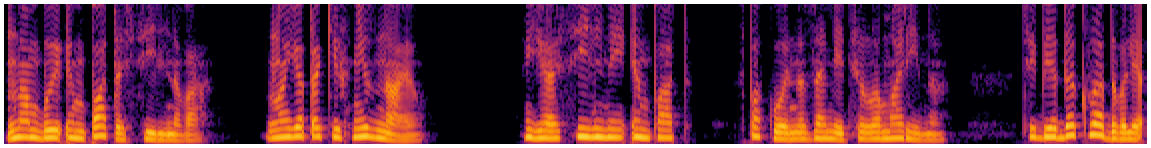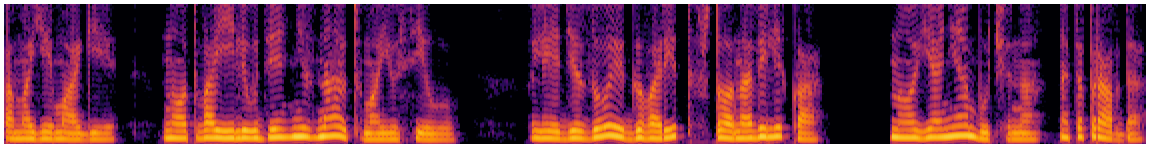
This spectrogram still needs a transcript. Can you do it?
Нам бы эмпата сильного, но я таких не знаю». «Я сильный эмпат», — спокойно заметила Марина. «Тебе докладывали о моей магии, но твои люди не знают мою силу. Леди Зои говорит, что она велика. Но я не обучена, это правда.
